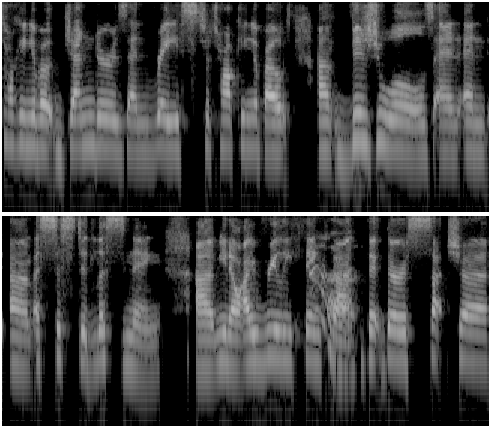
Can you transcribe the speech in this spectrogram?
talking about genders and race to talking about um, visuals and, and um, assisted listening. Um, you know, I really think yeah. that, that there's such a,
